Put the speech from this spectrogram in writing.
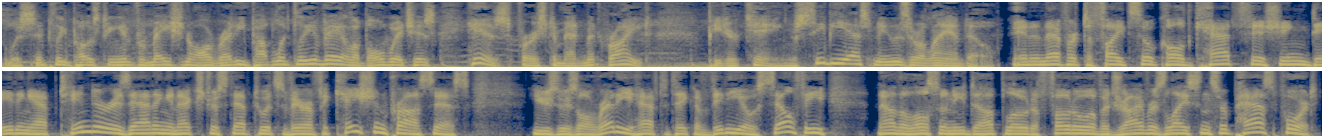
and was simply posting information already publicly available, which is his First Amendment right. Peter King, CBS News Orlando. In an effort to fight so-called catfishing, dating app Tinder is adding an extra step to its verification process. Users already have to take a video selfie. Now they'll also need to upload a photo of a driver's license or passport.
